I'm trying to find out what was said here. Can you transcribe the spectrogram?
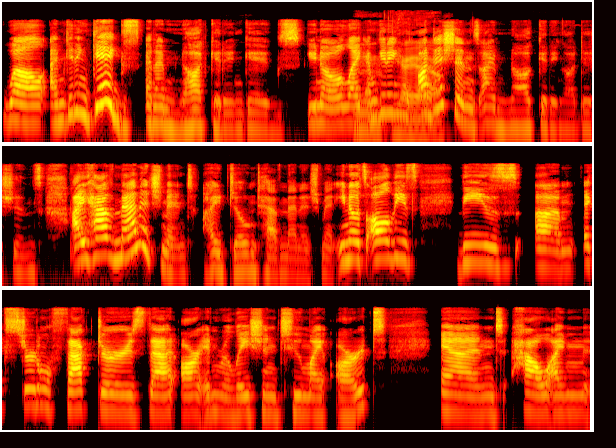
well i'm getting gigs and i'm not getting gigs you know? Like i'm Mm, getting yeah, yeah, yeah. auditions i'm not getting auditions. I have management i don't have management. You know it's all these these um external factors that are in relation to my art and how i'm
